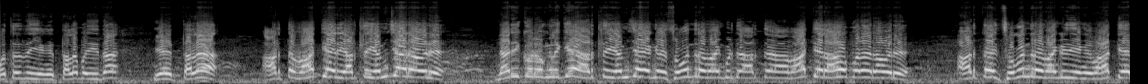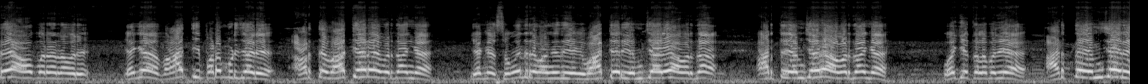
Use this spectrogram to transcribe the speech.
மொத்தத்தில் எங்கள் தளபதி தான் என் தலை. அடுத்த வாத்தியார் அடுத்த எம்ஜிஆர் அவர். நரிக்குறவங்களுக்கே அடுத்த எம்ஜிஆர் எங்களை சுதந்திரம் வாங்கி கொடுத்த அடுத்த வாத்தியார் ஆக போகிறார் அவர். அடுத்த சுதந்திரம் வாங்குறது எங்கள் வாத்தியாரே ஆக போகிறார் அவர். எங்க வாத்தி படம் முடிச்சாரு. அடுத்த வாத்தியாரே அவர் தாங்க எங்க சுதந்திரம் வாங்குறது எங்க வாத்தியார் எம்ஜிஆரே அவர் தான் அடுத்த எம்ஜிஆரே அவர் தாங்க ஓகே தளபதி. அடுத்த எம்ஜிஆர்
